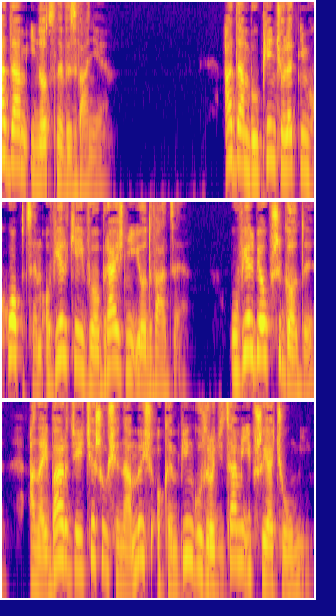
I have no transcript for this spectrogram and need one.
Adam i nocne wyzwanie. Adam był pięcioletnim chłopcem o wielkiej wyobraźni i odwadze. Uwielbiał przygody, a najbardziej cieszył się na myśl o kempingu z rodzicami i przyjaciółmi.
